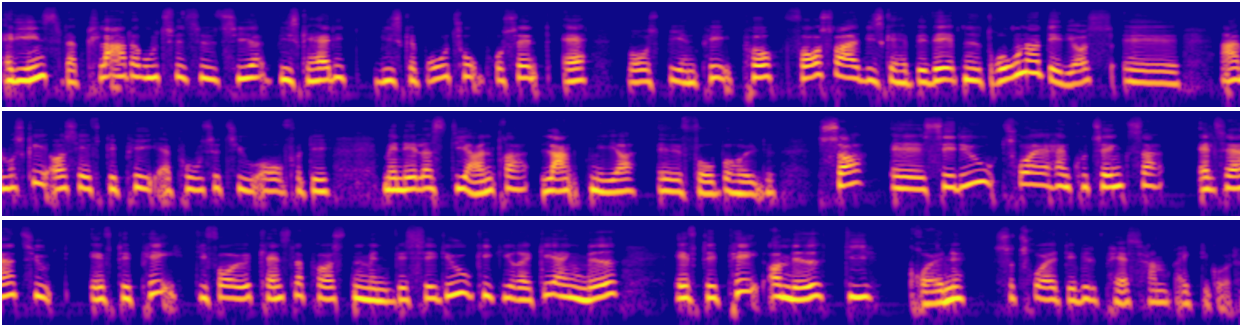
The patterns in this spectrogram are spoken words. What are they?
er de eneste, der klart og utvetydigt siger, at vi skal, have de, vi skal bruge 2% af vores BNP på forsvaret. Vi skal have bevæbnede droner. Det er de også... Øh, nej, måske også FDP er positiv over for det. Men ellers de andre langt mere øh, forbeholdte. Så øh, CDU tror jeg, han kunne tænke sig alternativt FDP, de får jo ikke kanslerposten, men hvis CDU gik i regering med FDP og med de grønne, så tror jeg, det vil passe ham rigtig godt.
